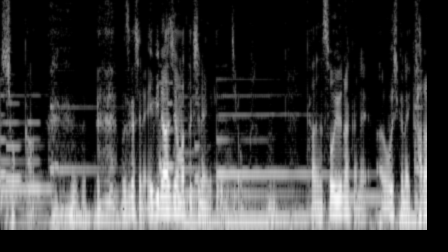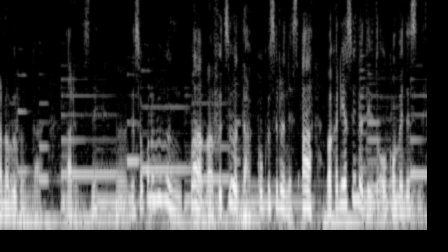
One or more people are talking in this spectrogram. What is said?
食感。難しいねエビの味は全くしないんだけどもちろん、うん、そういうなんかねあの美味しくない殻の部分があるんですね、うん、でそこの部分は、まあ、普通は脱穀するんです。あ分かりやすいので言うとお米ですね、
